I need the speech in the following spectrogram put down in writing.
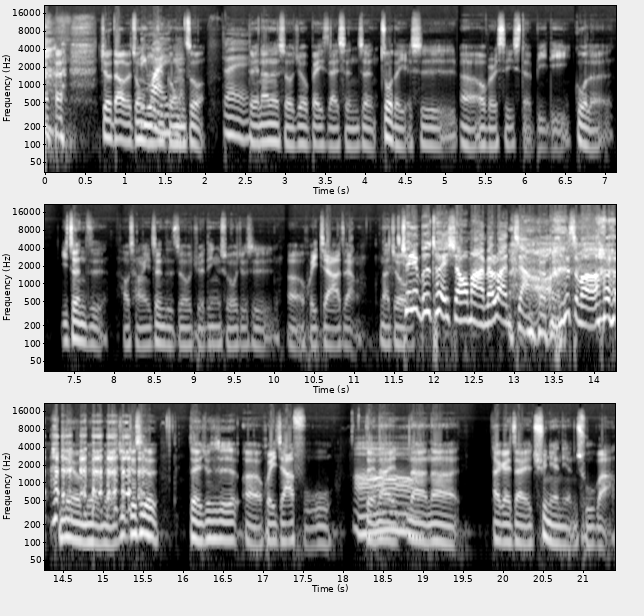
就到了中国去工作。对对，那那时候就 base 在深圳，做的也是呃 overseas 的 BD。过了一阵子。好长一阵子之后，决定说就是呃回家这样，那就确定不是退休吗？不要乱讲哦，什么？没有没有没有，就就是对，就是呃回家服务。对，那那那大概在去年年初吧，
